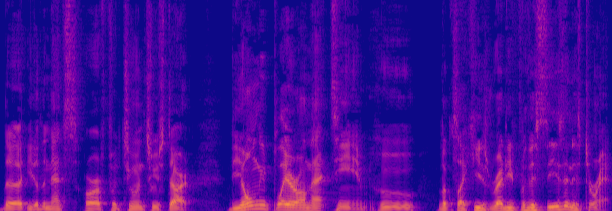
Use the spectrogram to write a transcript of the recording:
The you know the Nets are for two and two start. The only player on that team who looks like he's ready for this season is Durant.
